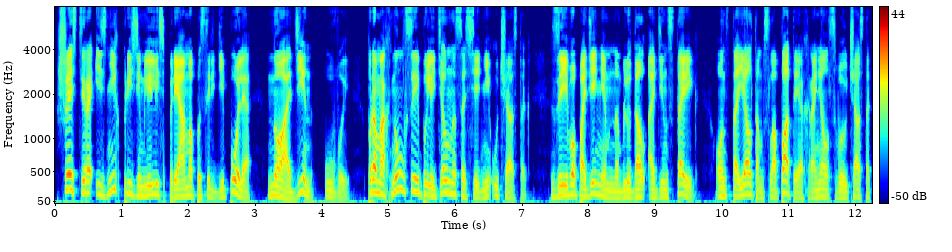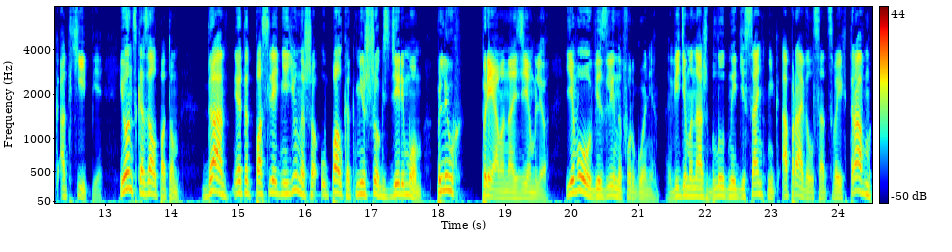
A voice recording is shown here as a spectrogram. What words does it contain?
Шестеро из них приземлились прямо посреди поля, но один, увы, промахнулся и полетел на соседний участок. За его падением наблюдал один старик. Он стоял там с лопатой и охранял свой участок от хиппи. И он сказал потом, «Да, этот последний юноша упал как мешок с дерьмом. Плюх прямо на землю». Его увезли на фургоне. Видимо, наш блудный десантник оправился от своих травм,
